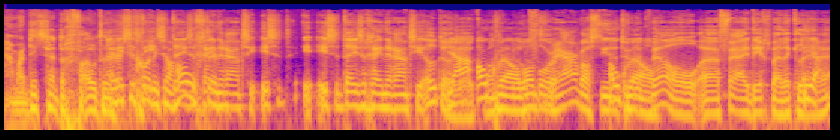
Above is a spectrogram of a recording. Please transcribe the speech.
Ja, maar dit zijn toch fouten? Ja, dat is het, gewoon is in zijn deze hoofd en- generatie, is, het, is het deze generatie auto's Ja, ook? ook Want, ik wel, bedoel, want- vorig jaar was ook natuurlijk wel. wel, eh, vrij dicht bij Leclerc. Ja, hè?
